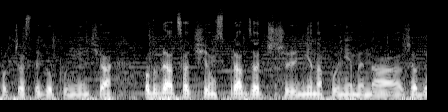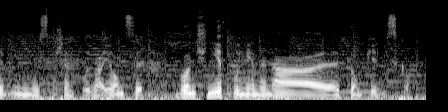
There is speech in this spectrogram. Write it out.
podczas tego płynięcia, odwracać się, sprawdzać, czy nie napłyniemy na żaden inny sprzęt pływający, bądź nie wpłyniemy na e, kąpielisko.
